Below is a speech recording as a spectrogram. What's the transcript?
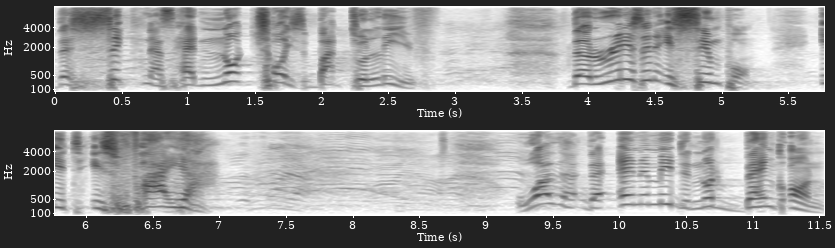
the sickness had no choice but to leave. The reason is simple it is fire. What the enemy did not bank on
